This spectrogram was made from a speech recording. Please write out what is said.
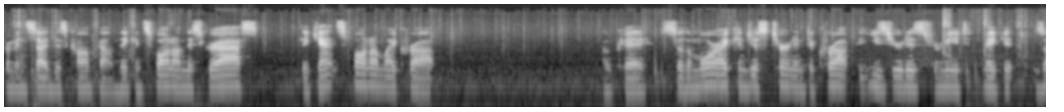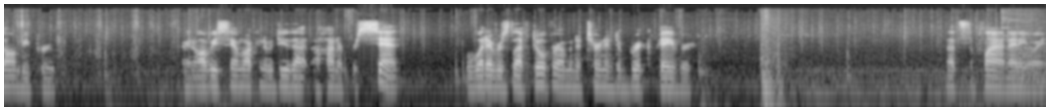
from inside this compound. They can spawn on this grass, they can't spawn on my crop, Okay, so the more I can just turn into crop, the easier it is for me to make it zombie proof. I mean, obviously I'm not going to do that 100%, but whatever's left over I'm going to turn into brick paver. That's the plan anyway.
